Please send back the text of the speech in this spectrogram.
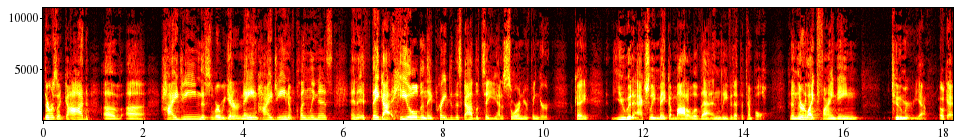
there was a God of uh, hygiene. This is where we get our name, hygiene of cleanliness. And if they got healed and they prayed to this God, let's say you had a sore on your finger, okay, you would actually make a model of that and leave it at the temple. And they're like finding tumor. Yeah, okay.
